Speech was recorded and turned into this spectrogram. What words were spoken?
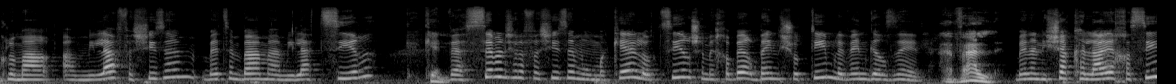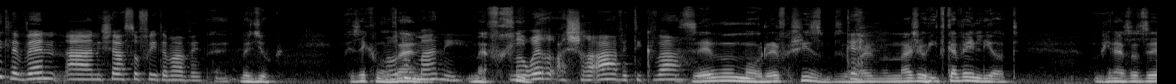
כלומר, המילה פשיזם בעצם באה מהמילה ציר, כן. והסמל של הפשיזם הוא מקל או ציר שמחבר בין שוטים לבין גרזן. אבל... בין ענישה קלה יחסית לבין הענישה הסופית, המוות. בדיוק. וזה כמובן מאוד הומני. מפחיד. מעורר השראה ותקווה. זה מעורר פשיזם, זה כן. מה שהוא התכוון להיות. מבחינה זאת זה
